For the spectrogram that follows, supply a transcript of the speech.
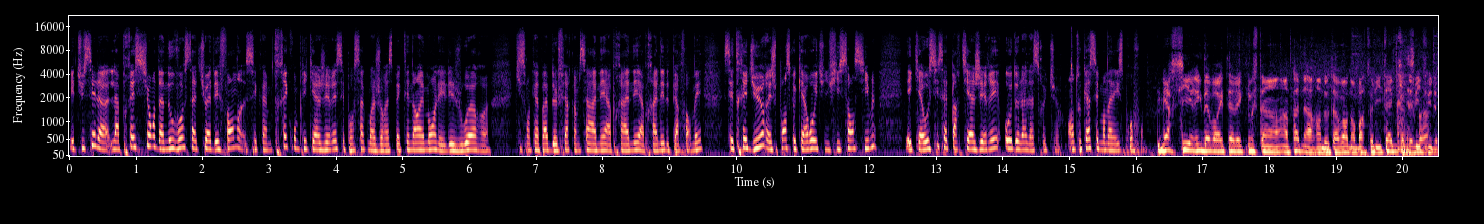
et tu sais, la, la pression d'un nouveau statut à défendre, c'est quand même très compliqué à gérer. C'est pour ça que moi, je respecte énormément les, les joueurs euh, qui sont capables de le faire comme ça année après année après année de performer. C'est très dur et je pense que Caro est une fille sensible et qui a aussi cette partie à gérer au-delà de la structure. En tout cas, c'est mon analyse profonde. Merci Eric d'avoir été avec nous. C'était un, un panard hein, de t'avoir dans Bartoli Time comme d'habitude.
